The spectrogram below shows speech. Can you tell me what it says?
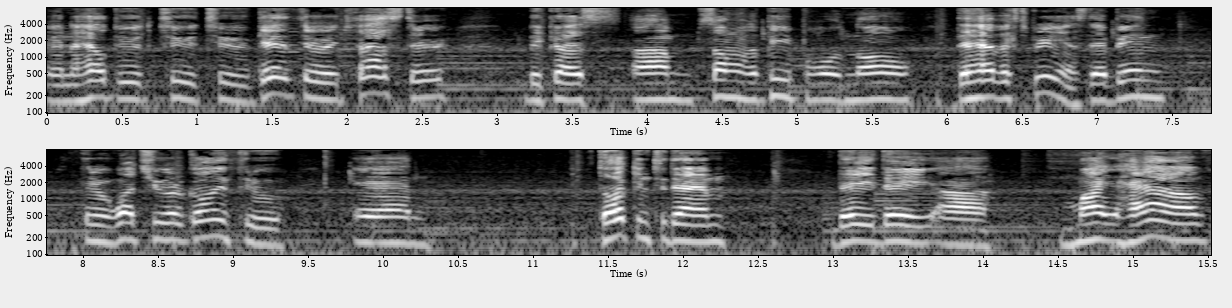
and help you to to get through it faster because um, some of the people know they have experience. They've been through what you are going through. And talking to them they they uh, might have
